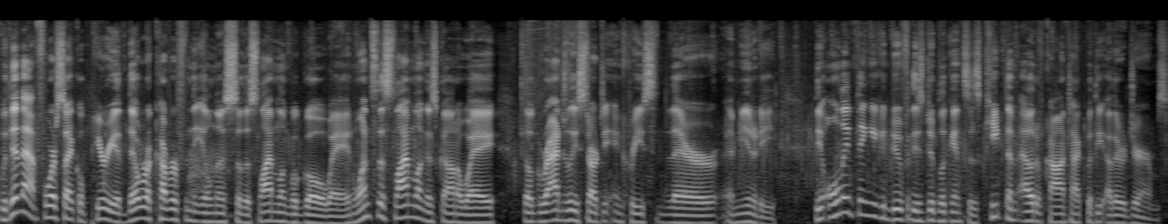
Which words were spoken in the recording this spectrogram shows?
Within that 4 cycle period, they'll recover from the illness so the slime lung will go away. And once the slime lung has gone away, they'll gradually start to increase their immunity. The only thing you can do for these duplicates is keep them out of contact with the other germs.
